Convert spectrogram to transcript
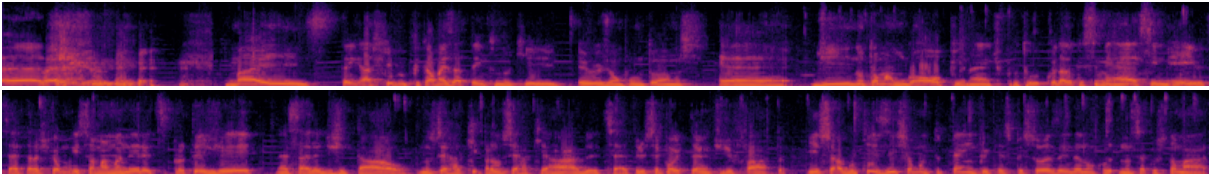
é tá Mas tem, acho que ficar mais atento no que eu e o João pontuamos é, de não tomar um golpe, né? Tipo, tu, cuidado com SMS, e-mail, etc. Acho que é, isso é uma maneira de se proteger nessa área digital, para não ser hackeado, etc. Isso é importante, de fato. Isso é algo que existe há muito tempo e que as pessoas ainda não, não se acostumaram.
